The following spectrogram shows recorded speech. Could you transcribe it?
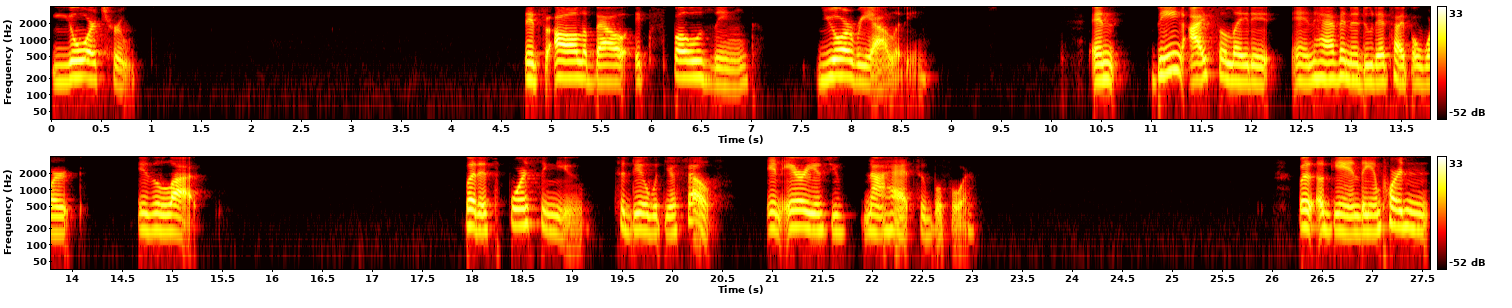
your truths. It's all about exposing your reality. And being isolated and having to do that type of work is a lot. But it's forcing you to deal with yourself in areas you've not had to before. But again, the important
